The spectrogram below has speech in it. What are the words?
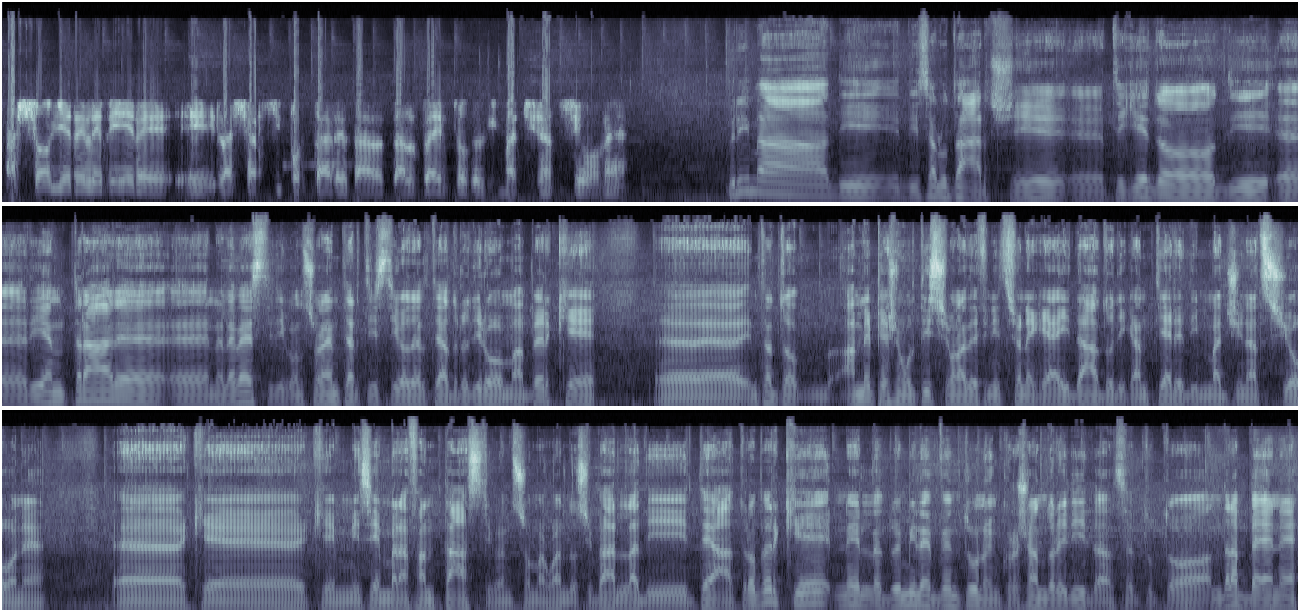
a sciogliere le vere e lasciarsi portare da, dal vento dell'immaginazione. Prima di, di salutarci, eh, ti chiedo di eh, rientrare eh, nelle vesti di consulente artistico del Teatro di Roma perché eh, intanto a me piace moltissimo la definizione che hai dato di cantiere di immaginazione. Eh, che, che, mi sembra fantastico insomma quando si parla di teatro perché nel 2021 incrociando le dita se tutto andrà bene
